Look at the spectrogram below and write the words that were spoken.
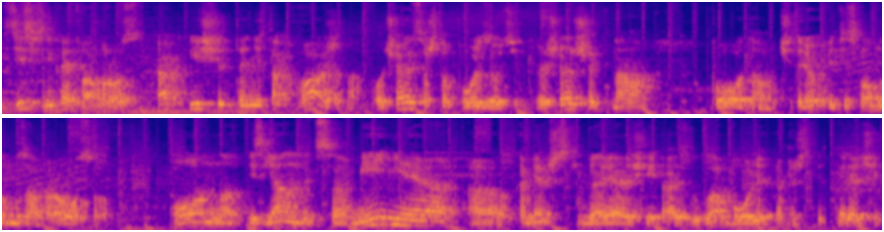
Здесь возникает вопрос, как ищет-то не так важно. Получается, что пользователь, пришедший к нам по там, 4-5-словному запросу, он из Яндекса менее э, коммерчески горячий, а из Гугла более коммерчески горячий.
